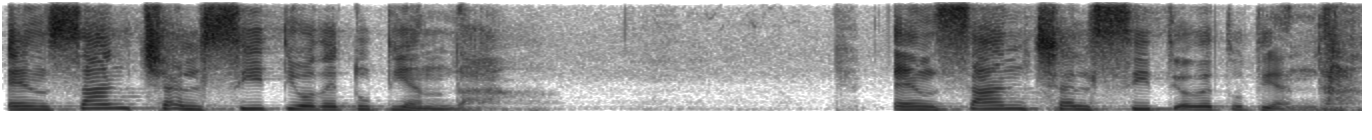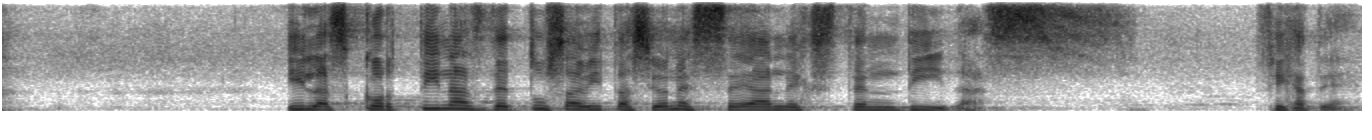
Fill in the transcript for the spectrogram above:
Ensancha el sitio de tu tienda. Ensancha el sitio de tu tienda. Y las cortinas de tus habitaciones sean extendidas. Fíjate,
